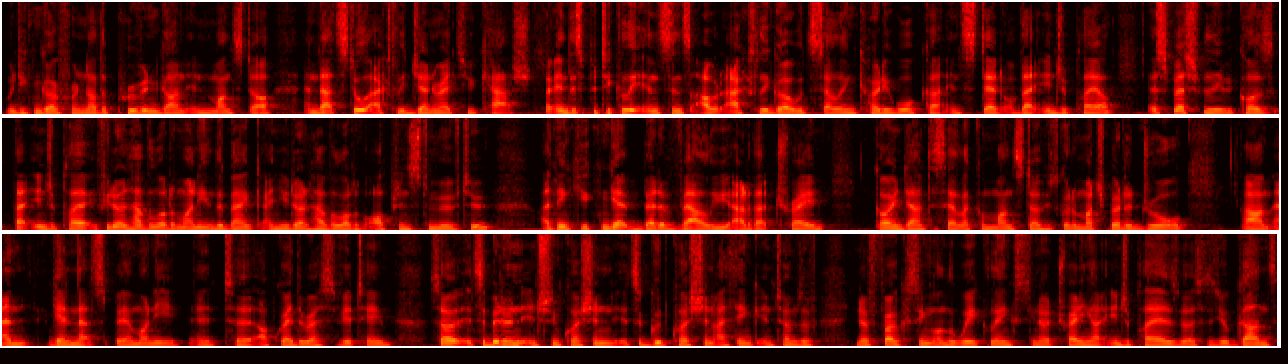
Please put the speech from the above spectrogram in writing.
when you can go for another proven gun in Munster and that still actually generates you cash. In this particular instance, I would actually go with selling Cody Walker instead of that injured player, especially because that injured player, if you don't have a lot of money in the bank and you don't have a lot of options to move to, I think you can get better value out of that trade going down to say like a Munster who's got a much better draw um, and getting that spare money uh, to upgrade the rest of your team. So it's a bit of an interesting question. It's a good question, I think, in terms of you know focusing on the weak links, you know, trading out injured players versus your guns.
